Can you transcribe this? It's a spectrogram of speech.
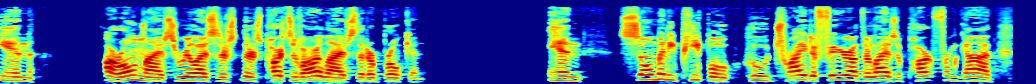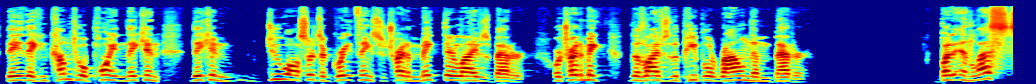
in our own lives to realize there's, there's parts of our lives that are broken. And so many people who try to figure out their lives apart from God, they, they can come to a point and they can, they can do all sorts of great things to try to make their lives better or try to make the lives of the people around them better. But unless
